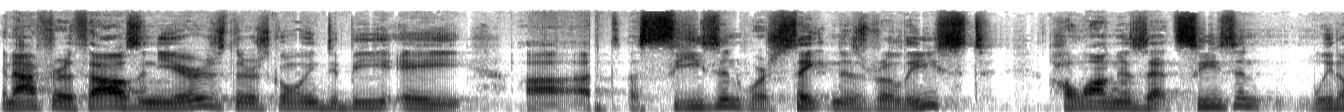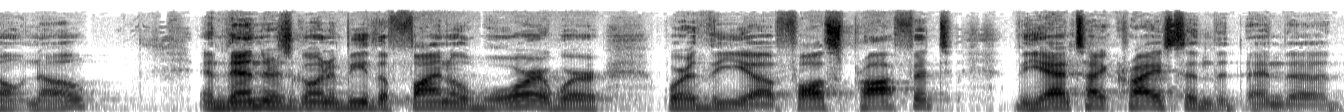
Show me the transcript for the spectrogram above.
And after a thousand years, there's going to be a, a, a season where Satan is released. How long is that season? We don't know. And then there's going to be the final war where, where the uh, false prophet, the Antichrist, and, the, and, the,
